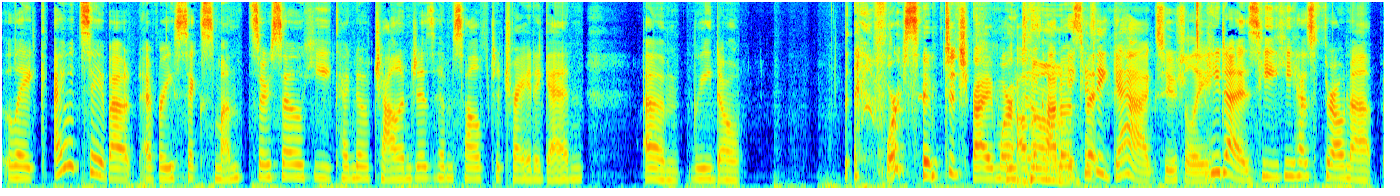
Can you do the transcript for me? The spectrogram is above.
like I would say about every six months or so, he kind of challenges himself to try it again. Um, we don't force him to try more We avocados, Because he gags usually. he does. He he has thrown up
